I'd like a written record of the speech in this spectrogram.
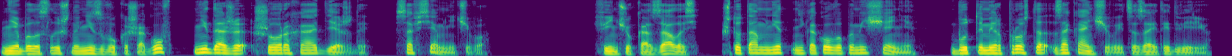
Не было слышно ни звука шагов, ни даже шороха одежды. Совсем ничего. Финчу казалось, что там нет никакого помещения, будто мир просто заканчивается за этой дверью.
